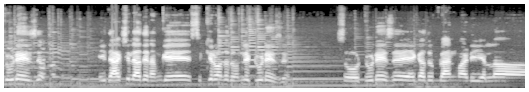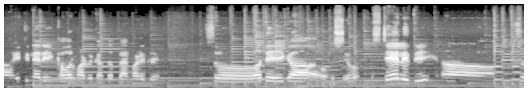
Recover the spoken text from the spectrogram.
ಟೂ ಡೇಸ್ ಇದು ಆಕ್ಚುಲಿ ಅದೇ ನಮಗೆ ಸಿಕ್ಕಿರುವಂಥದ್ದು only two days so two days ಹೇಗಾದರೂ ಪ್ಲಾನ್ ಮಾಡಿ ಎಲ್ಲ ಇಟಿನರಿ ಕವರ್ ಮಾಡಬೇಕಂತ ಪ್ಲಾನ್ ಮಾಡಿದ್ದೆ. ಸೊ ಅದೇ ಈಗ ಸ್ಟೇಲ್ ಇದ್ದಿ ಸೊ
